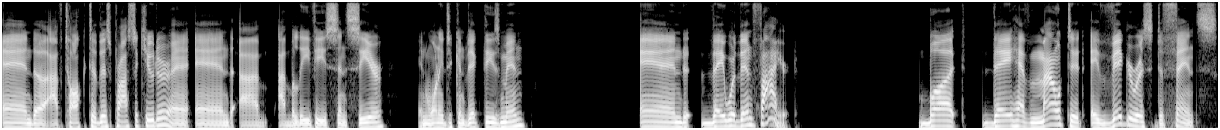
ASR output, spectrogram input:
And uh, I've talked to this prosecutor, and, and I, I believe he's sincere in wanting to convict these men. And they were then fired. But they have mounted a vigorous defense,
